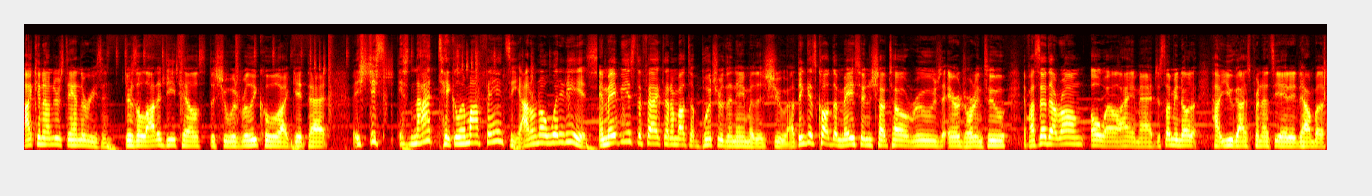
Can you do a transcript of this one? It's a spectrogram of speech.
I can understand the reason. There's a lot of details. The shoe is really cool. I get that it's just it's not tickling my fancy. I don't know what it is. And maybe it's the fact that i'm about to butcher the name of this shoe. I think it's called the maison chateau rouge air jordan 2 if i said that wrong oh well i ain't mad. Just let me know how you guys pronunciate it down but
